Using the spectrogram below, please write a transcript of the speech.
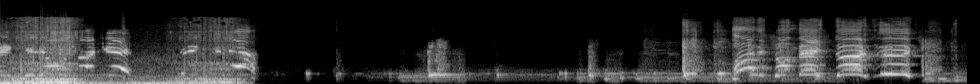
Enkilya 10 saniye. Enkilya. Abi son 5, 4, 3.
